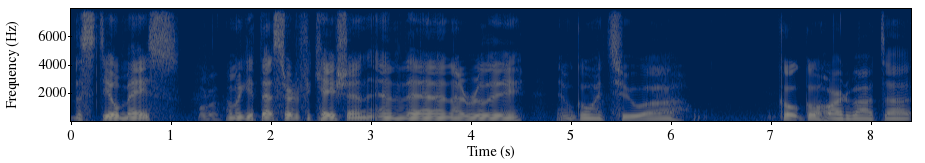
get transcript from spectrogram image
the steel mace. Okay. I'm gonna get that certification, and then I really am going to uh, go go hard about uh,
